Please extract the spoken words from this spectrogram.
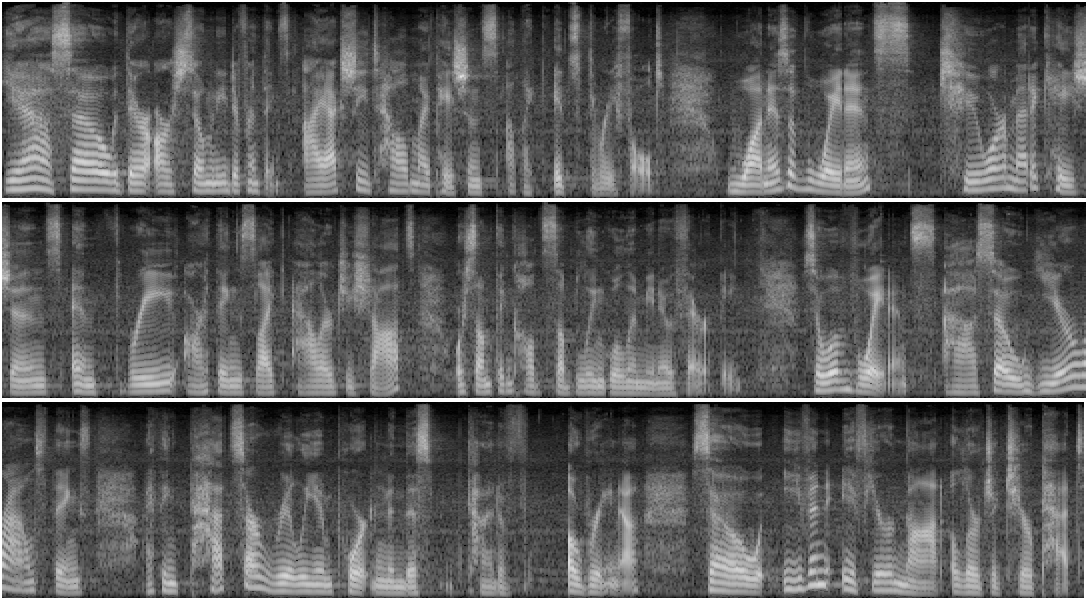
Yeah, so there are so many different things. I actually tell my patients, like, it's threefold. One is avoidance, two are medications, and three are things like allergy shots or something called sublingual immunotherapy. So avoidance. Uh, so year-round things. I think pets are really important in this kind of arena. So even if you're not allergic to your pet,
